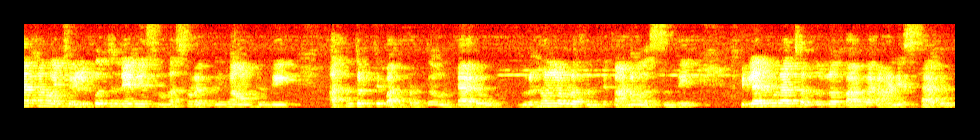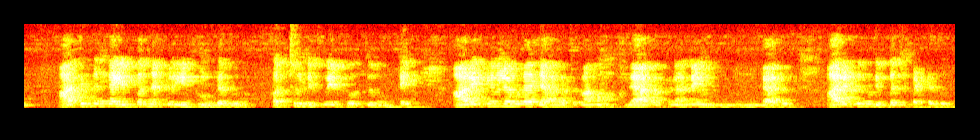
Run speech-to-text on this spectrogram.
దాకా వచ్చి వెళ్ళిపోతుంది అనే సమస్య అధికంగా ఉంటుంది. అసంతృప్తి బాధపడుతూ ఉంటారు. గృహంలో కూడా సంతృప్తి కానం వస్తుంది పిల్లలు కూడా చదువుల్లో బాగా రాణిస్తారు. ఆర్థికంగా ఇబ్బంది అంటూ ఏమీ ఉండదు. ఖర్చులు మితిమీరిపోతూ ఉంటాయి. ఆరోగ్యంలో కూడా జాగ్రత్తగా జాగ్రత్తగానే ఉంటారు. ఆరోగ్యం కూడా ఇబ్బంది పెట్టదు.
